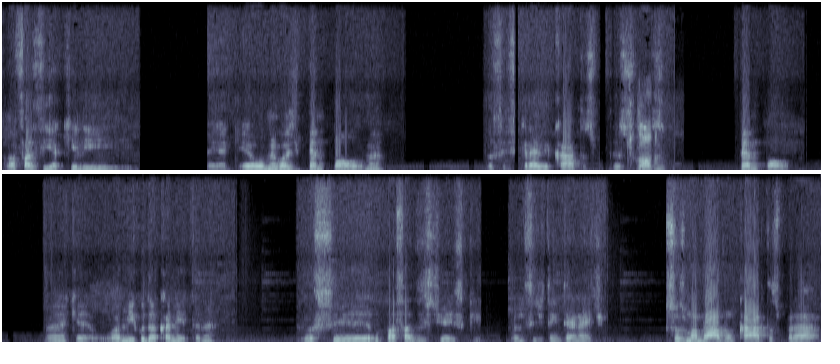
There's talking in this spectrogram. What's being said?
ela fazia aquele. É, é o negócio de pen pal, né? Você escreve cartas para pessoas. Como? Pen pal, né? Que é o amigo da caneta, né? Você. No passado existia isso que antes de ter internet. As pessoas mandavam cartas para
